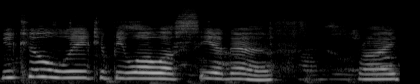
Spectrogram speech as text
You can link below of CNF, right?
